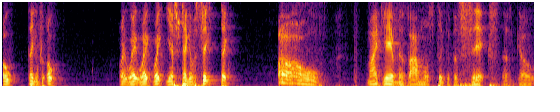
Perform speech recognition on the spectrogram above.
Oh, take it for. Oh, wait, wait, wait, wait. Yes, we're taking for six. Take. Oh, Mike Evans almost took it for six. Let's go.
